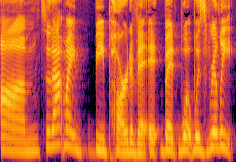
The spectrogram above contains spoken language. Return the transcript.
Um, so that might be part of it. it. But what was really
